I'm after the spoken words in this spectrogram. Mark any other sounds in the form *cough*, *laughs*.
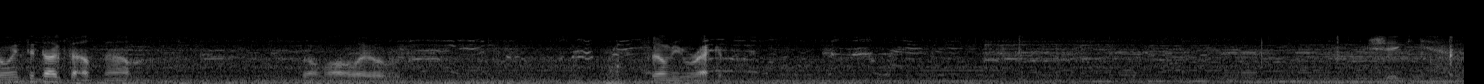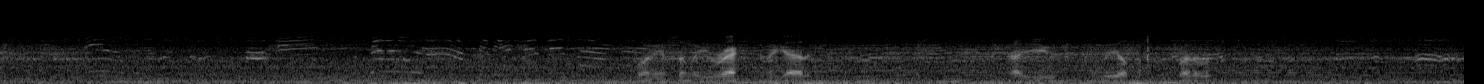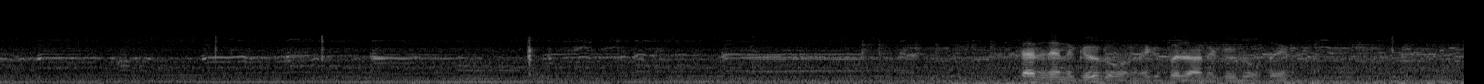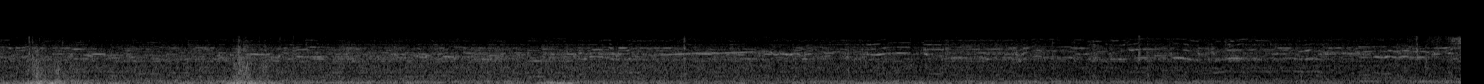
Going to Doug's house now. Film all the way over. Film you wrecking. Shaky. Funny if somebody wrecked and they got it. Send it into Google and they can put it on their Google thing.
